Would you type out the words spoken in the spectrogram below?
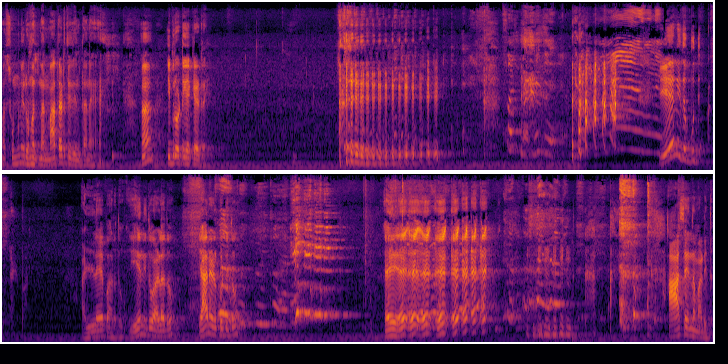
ಮತ್ತು ರೂಮ್ ಅಂತ ನಾನು ಮಾತಾಡ್ತಿದ್ದೀನಿ ತಾನೆ. ಹಾಂ? ಇಬ್ರು ಒಟ್ಟಿಗೆ ಕೇಳ್ರಿ. ಏನಿದು ಬುದ್ಧಿ? ಅಳ್ಳೇಬಾರ್ದು. ಏನಿದು ಅಳದು? ಯಾರು ಹೇಳ್ಕೊಟ್ಟಿದ್ದು? ಏ ಏ ಏ ಏ ಏ ಏ ಆಸೆಯಿಂದ ಮಾಡಿದ್ದು.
